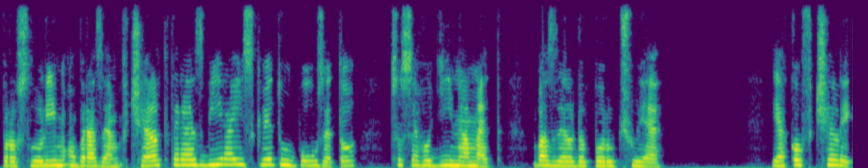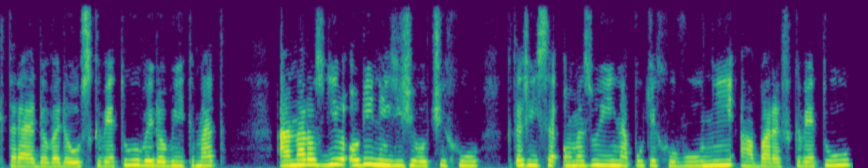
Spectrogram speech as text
Proslulým obrazem včel, které sbírají z květů pouze to, co se hodí na med, Bazil doporučuje. Jako včely, které dovedou z květů vydobít med, a na rozdíl od jiných živočichů, kteří se omezují na potěchu vůní a barev květů,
